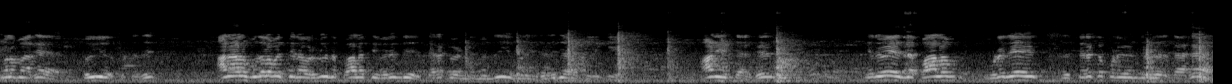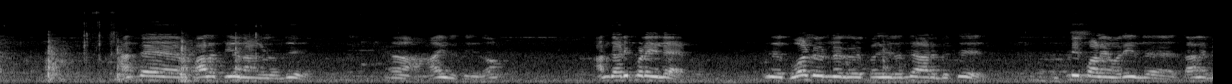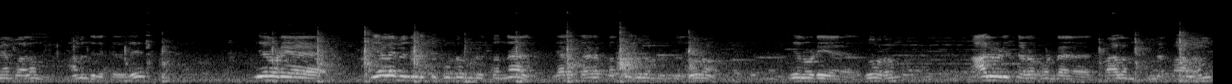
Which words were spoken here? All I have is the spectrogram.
மூலமாக தொய்வு ஏற்பட்டது. ஆனால் முதலமைச்சர் அவர்கள் இந்த பாலத்தை விரைந்து திறக்க வேண்டும் என்று எங்களுடைய நெடுஞ்சாலைத்துறைக்கு ஆணையிட்டார்கள். எனவே இந்த பாலம் உடனே திறக்கப்பட வேண்டும் என்பதற்காக அந்த பாலத்தையும் நாங்கள் வந்து ஆய்வு செய்தோம். அந்த அடிப்படையில் இது கோல்டு வின்னர் பகுதியிலிருந்து ஆரம்பித்து உப்பிலிப்பாளையம் வரை இந்த சாலை மேம்பாலம் அமைந்திருக்கிறது. இதனுடைய நீளம் என்று எடுத்துக்கொண்டோம் என்று சொன்னால் ஏறத்தாழ பத்து கிலோமீட்டர் தூரம் இதனுடைய தூரம். நாலு வழித்தடம் கொண்ட பாலம் இந்த பாலம்.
